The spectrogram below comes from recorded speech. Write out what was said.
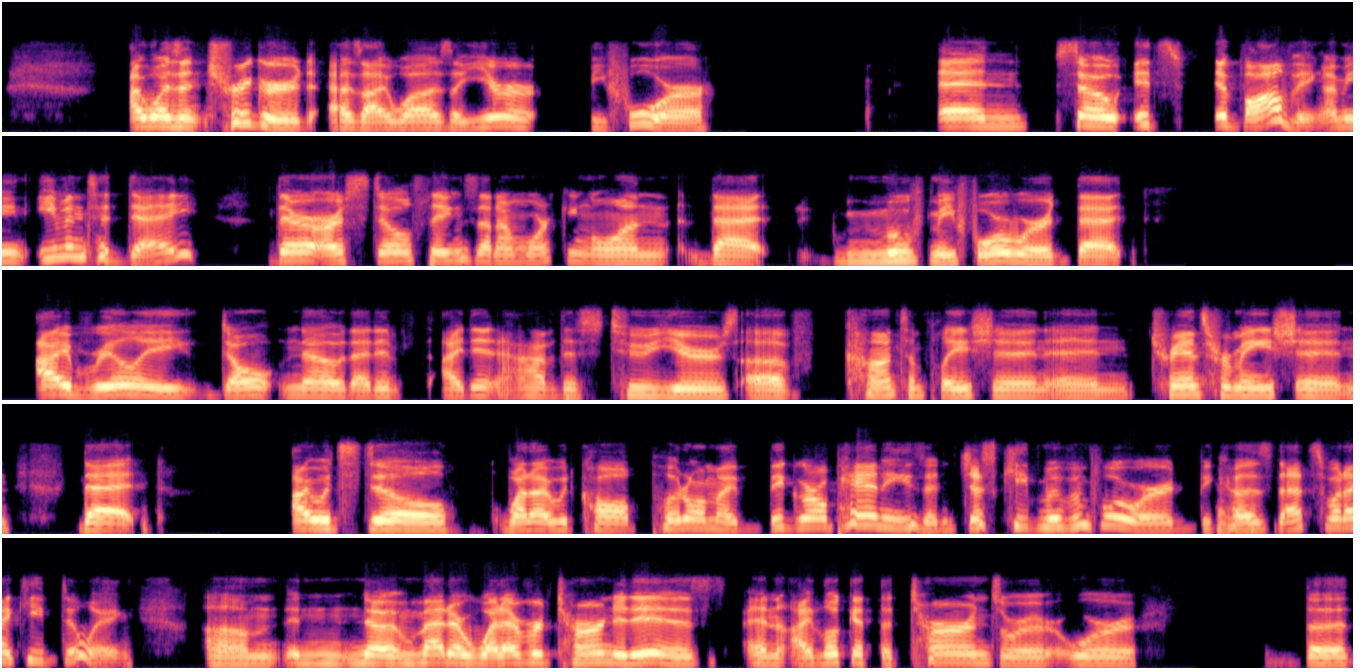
I wasn't triggered as I was a year before. And so it's evolving. I mean, even today, there are still things that I'm working on that move me forward that I really don't know that if I didn't have this two years of contemplation and transformation, that I would still what I would call put on my big girl panties and just keep moving forward because that's what I keep doing. Um, no matter whatever turn it is, and I look at the turns or or the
